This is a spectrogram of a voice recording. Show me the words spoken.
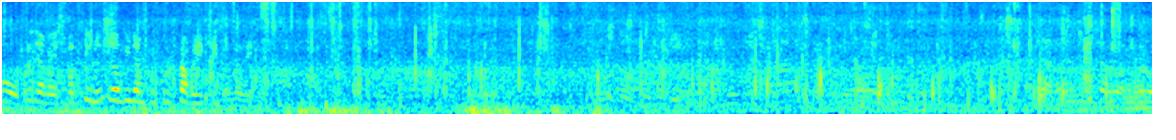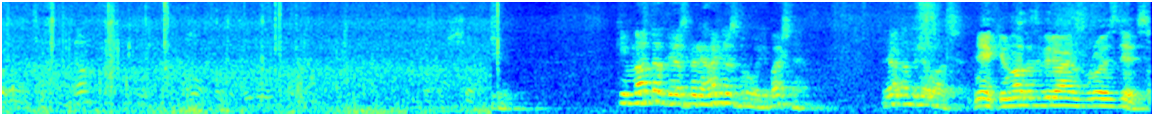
О, прийдемо і спортивну і обійдемо по кружкам і підемо на вихід. Кімната для зберігання зброї, бачите? Рядом біля вас. Не, кімната зберігання зброї здесь.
